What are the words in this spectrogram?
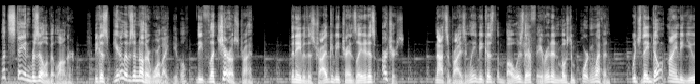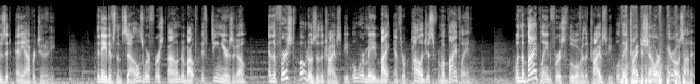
Let's stay in Brazil a bit longer because here lives another warlike people, the Flecheros tribe. The name of this tribe can be translated as archers. Not surprisingly, because the bow is their favorite and most important weapon, which they don't mind to use at any opportunity. The natives themselves were first found about 15 years ago, and the first photos of the tribespeople were made by anthropologists from a biplane. When the biplane first flew over the tribespeople, they tried to shower arrows on it.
